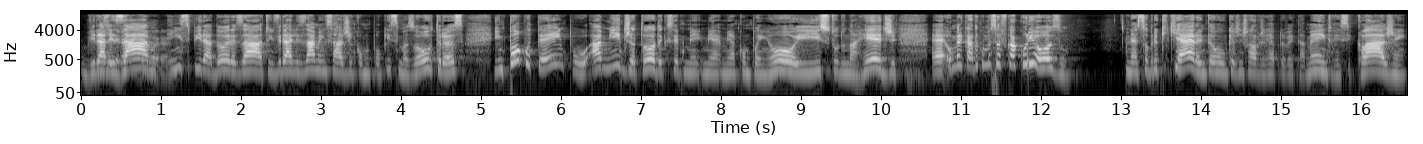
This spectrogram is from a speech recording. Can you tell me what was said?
viralizar, inspiradora. inspirador, exato, e viralizar a mensagem como pouquíssimas outras, em pouco tempo, a mídia toda que sempre me, me, me acompanhou e isso tudo na rede, é, o mercado começou a ficar curioso né, sobre o que, que, era, então, o que a gente falava de reaproveitamento, reciclagem,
